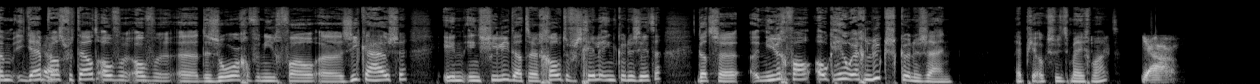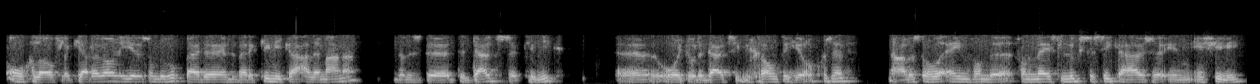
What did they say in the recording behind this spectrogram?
um, jij hebt ja. wel eens verteld over, over uh, de zorg, of in ieder geval uh, ziekenhuizen in, in Chili... dat er grote verschillen in kunnen zitten. Dat ze in ieder geval ook heel erg luxe kunnen zijn. Heb je ook zoiets meegemaakt? Ja, ongelooflijk. Ja, wij wonen hier dus om de hoek bij de, bij de Clinica Alemana. Dat is de, de Duitse kliniek. Uh, ooit door de Duitse immigranten hier opgezet. Nou, dat is toch wel een van de, van de meest luxe ziekenhuizen in, in Chili.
